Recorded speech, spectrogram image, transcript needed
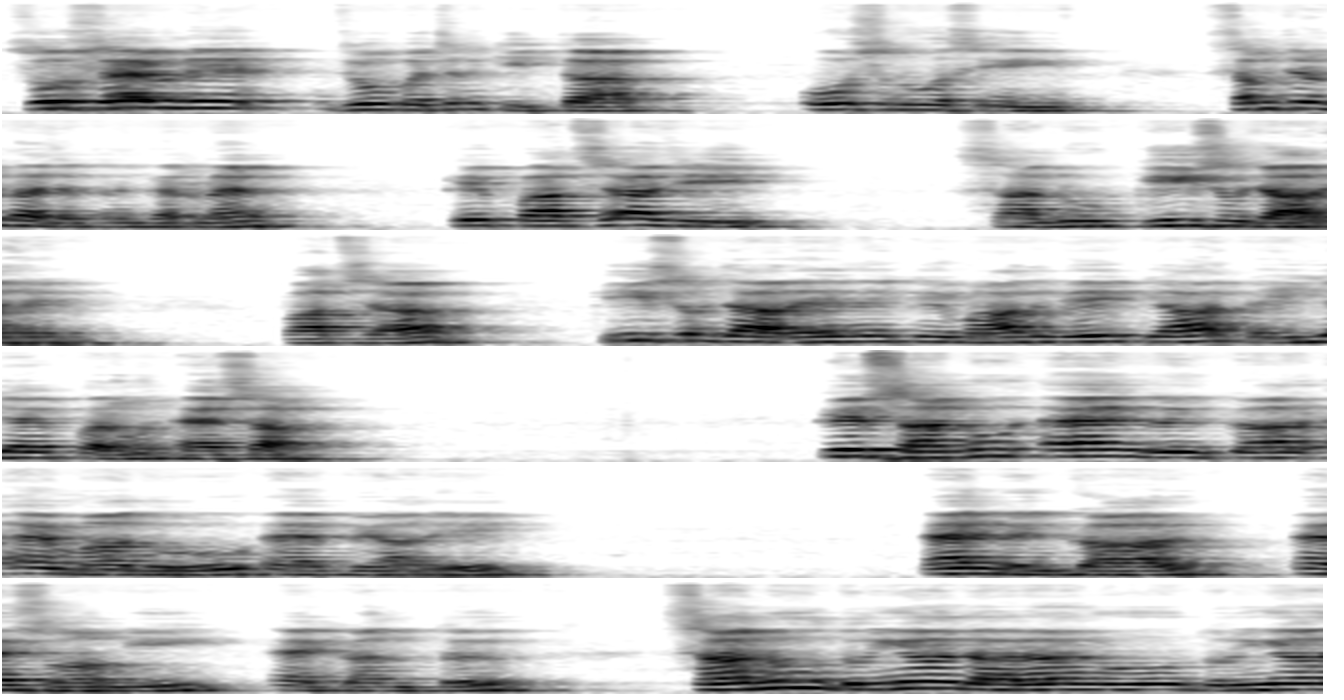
ਸੋ ਸਾਹਿਬ ਨੇ ਜੋ ਬਚਨ ਕੀਤਾ ਉਸ ਨੂੰ ਅਸੀਂ ਸਮਝਣ ਦਾ ਯਤਨ ਕਰਨਾ ਕਿ ਪਾਤਸ਼ਾਹ ਜੀ ਸਾਨੂੰ ਕੀ ਸਮਝਾ ਰਹੇ ਨੇ? ਪਾਤਸ਼ਾਹ, ਕੀ ਸਮਝਾ ਰਹੇ ਨੇ ਕਿ ਮਾਧਵੇ ਕਿਆ ਕਹੀ ਹੈ ਭਰਮ ਐਸਾ? ਕਿ ਸਾਨੂੰ ਐ ਨਿਰੰਕਾਰ, ਐ ਮਾਧੋ, ਐ ਪਿਆਰੇ, ਐ ਨਿਰੰਕਾਰ, ਐ ਸੁਆਮੀ, ਐ ਕੰਤ, ਸਾਨੂੰ ਦੁਨੀਆਦਾਰਾਂ ਨੂੰ, ਦੁਨੀਆ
